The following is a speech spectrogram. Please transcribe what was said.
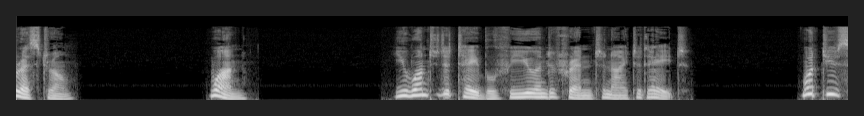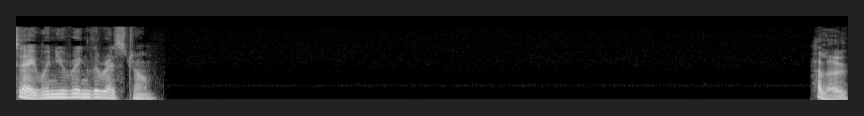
restaurant. 1. You wanted a table for you and a friend tonight at 8. What do you say when you ring the restaurant? Hello.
